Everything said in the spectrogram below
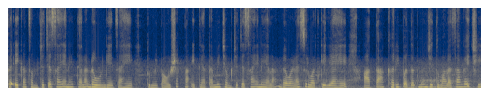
तर एका चमच्याच्या साहाय्याने त्याला ढवळून घ्यायचं आहे. तुम्ही पाहू शकता इथे आता मी चमच्याच्या साहाय्याने याला ढवळण्यास सुरुवात केली आहे. आता खरी पद्धत म्हणजे तुम्हाला सांगायची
